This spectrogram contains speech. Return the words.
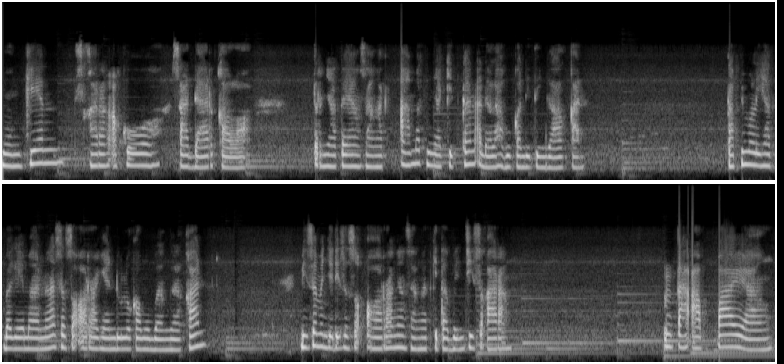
Mungkin sekarang aku sadar kalau ternyata yang sangat amat menyakitkan adalah bukan ditinggalkan. Tapi melihat bagaimana seseorang yang dulu kamu banggakan bisa menjadi seseorang yang sangat kita benci sekarang. Entah apa yang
